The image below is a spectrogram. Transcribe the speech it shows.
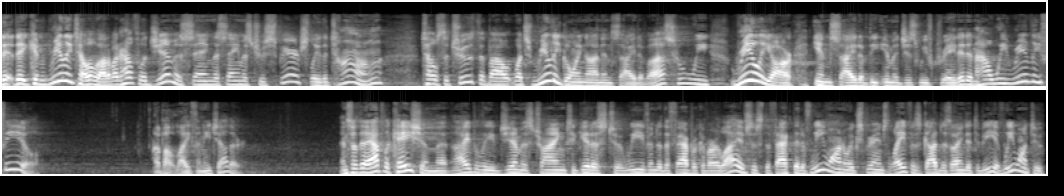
they, they can really tell a lot about our health. Well, Jim is saying the same is true spiritually. The tongue tells the truth about what's really going on inside of us, who we really are inside of the images we've created, and how we really feel about life and each other. And so, the application that I believe Jim is trying to get us to weave into the fabric of our lives is the fact that if we want to experience life as God designed it to be, if we want to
